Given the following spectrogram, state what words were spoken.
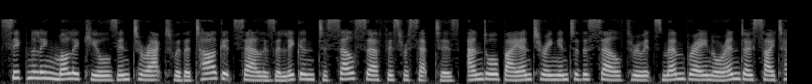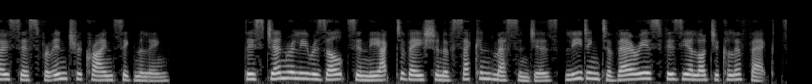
Signaling molecules interact with a target cell as a ligand to cell surface receptors, and or by entering into the cell through its membrane or endocytosis for intracrine signaling. This generally results in the activation of second messengers, leading to various physiological effects.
